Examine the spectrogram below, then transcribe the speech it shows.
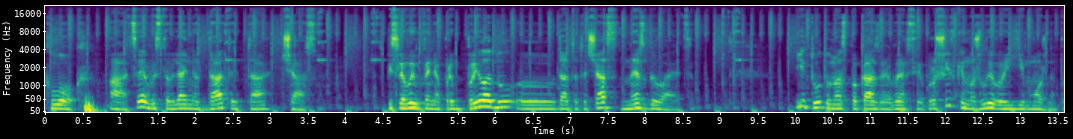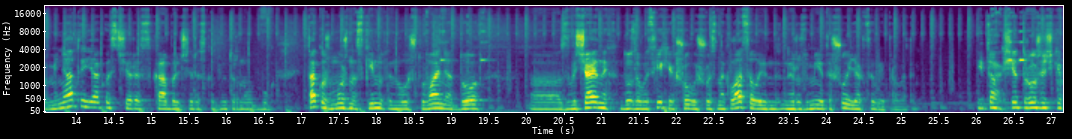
Клок. А, це виставляння дати та часу. Після вимкнення приладу е, дата та час не збивається. І тут у нас показує версію прошивки, можливо, її можна поміняти якось через кабель, через комп'ютер ноутбук. Також можна скинути налаштування до е, звичайних, до заводських, якщо ви щось накласили і не розумієте, що і як це виправити. І так, ще трошечки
